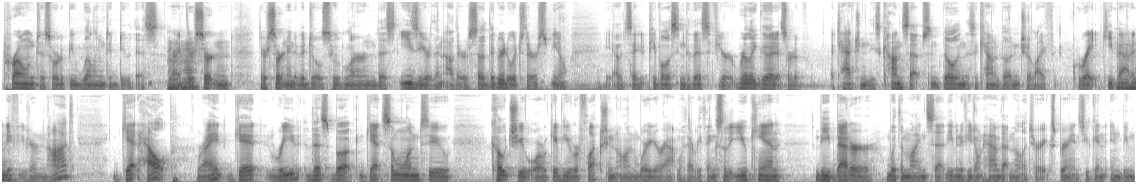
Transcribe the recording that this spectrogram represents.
prone to sort of be willing to do this right? There's certain there's certain individuals who learn this easier than others. So the degree to which there's you know i would say people listening to this if you're really good at sort of attaching these concepts and building this accountability into your life great keep at it. If you're not get help right? Get read this book. Get someone to coach you or give you reflection on where you're at with everything so that you can be better with the mindset even if you don't have that military experience you can and be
